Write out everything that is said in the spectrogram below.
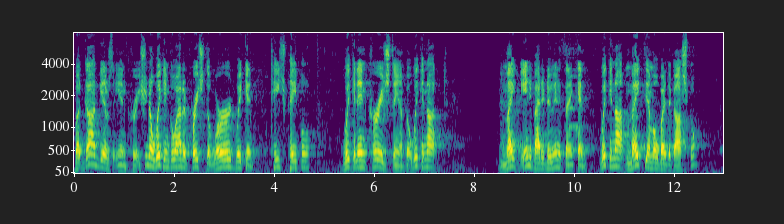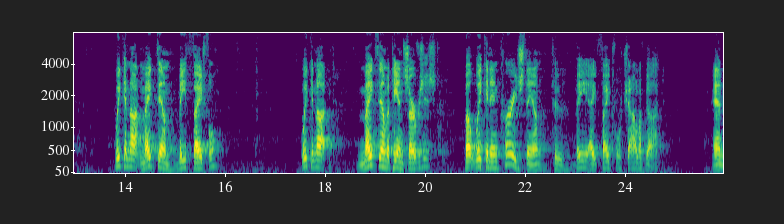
But God gives the increase. You know, we can go out and preach the word, we can teach people, we can encourage them, but we cannot make anybody do anything, can we? cannot make them obey the gospel. We cannot make them be faithful. We cannot make them attend services, but we can encourage them to be a faithful child of God. And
